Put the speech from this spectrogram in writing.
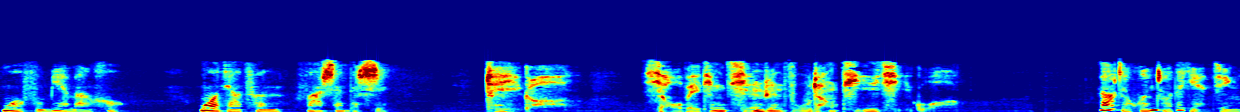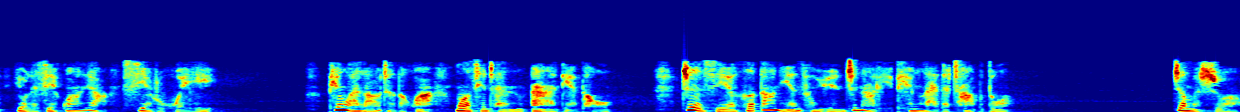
莫府灭门后，莫家村发生的事。这个，小辈听前任族长提起过。老者浑浊的眼睛有了些光亮，陷入回忆。听完老者的话，莫清晨暗暗点头。这些和当年从云芝那里听来的差不多。这么说，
